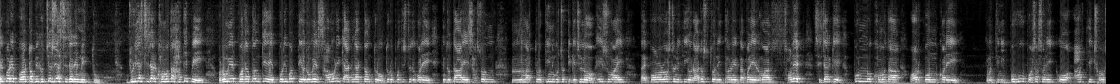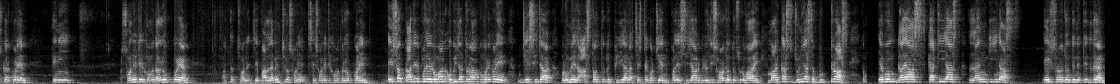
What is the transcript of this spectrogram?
এরপরে টপিক হচ্ছে জুলিয়াস সিজারের মৃত্যু। জুলিয়াস সিজার ক্ষমতা হাতে পেয়ে রোমের প্রজাতন্ত্রের পরিবর্তে রোমের সামরিক একনায়কতন্ত্র তোর প্রতিষ্ঠিত করে, কিন্তু তার এই শাসন মাত্র তিন বছর টিকেছিল। এই সময় পররাষ্ট্রনীতি ও রাজস্ব নির্ধারণের ব্যাপারে রোমান সনেট সিজারকে পূর্ণ ক্ষমতা অর্পণ করে এবং তিনি বহু প্রশাসনিক ও আর্থিক সংস্কার করেন। তিনি সনেটের ক্ষমতা লোপ করেন। অর্থাৎ সনেট যে পার্লামেন্ট ছিল সনেট, সেই সনেটের ক্ষমতা লোপ করেন। এইসব কাজের ফলে রোমান অভিজাতরা মনে করেন যে সিজার রোমের রাজতন্ত্রকে ফিরিয়ে আনার চেষ্টা করছেন। ফলে সিজার বিরোধী ষড়যন্ত্র শুরু হয়। মার্কাস জুনিয়াস বুট্রাস এবং গায়াস ক্যাটিয়াস ল্যাঙ্গিনাস এই ষড়যন্ত্রের নেতৃত্ব দেন।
